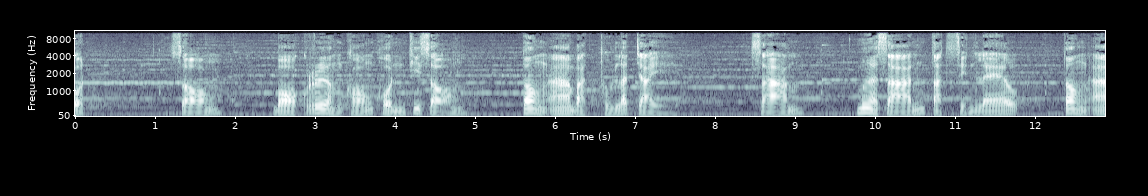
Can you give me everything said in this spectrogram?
กฎ 2. บอกเรื่องของคนที่สอง ต้องอาบัตทุลใจ 3. เมื่อศาลตัดสินแล้ว ต้องอา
